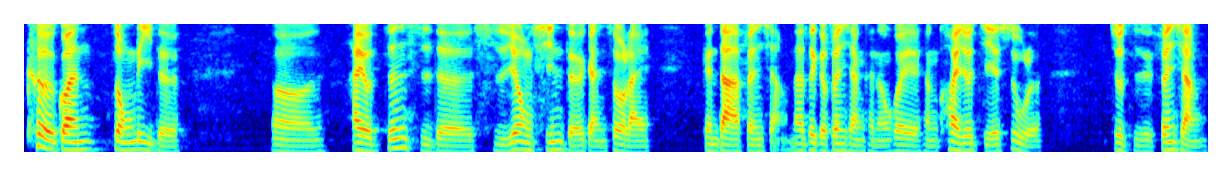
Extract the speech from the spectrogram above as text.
客观中立的，呃，还有真实的使用心得感受来跟大家分享。那这个分享可能会很快就结束了，就只分享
